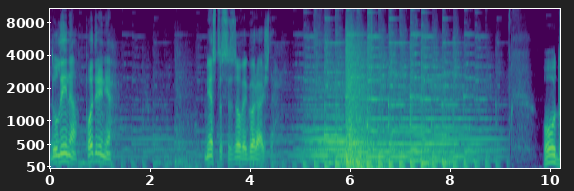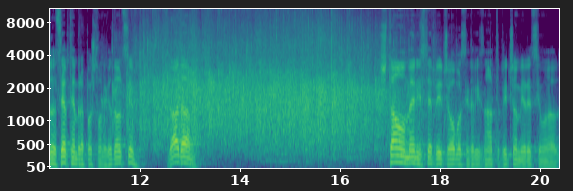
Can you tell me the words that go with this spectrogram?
dolina Podrinja. Mjesto se zove Goražda. Od septembra, poštovani gledalci, da, da, šta on meni sve priča o Bosni, da vi znate, pričao mi je recimo,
